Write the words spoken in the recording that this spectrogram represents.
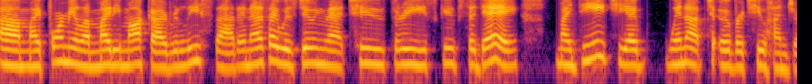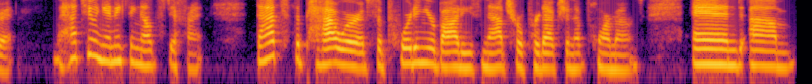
um, my formula Mighty Maca, I released that. And as I was doing that two, three scoops a day, my DHEA went up to over 200. Not doing anything else different. That's the power of supporting your body's natural production of hormones, and um,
